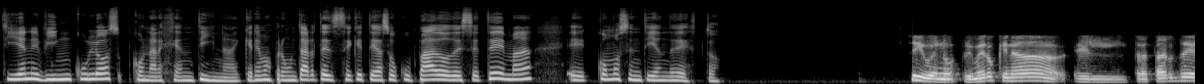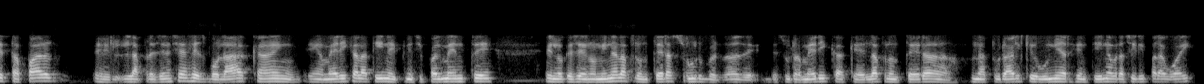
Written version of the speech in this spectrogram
tiene vínculos con Argentina. Y queremos preguntarte, sé que te has ocupado de ese tema, eh, ¿cómo se entiende esto? Sí, bueno, primero que nada, el tratar de tapar eh, la presencia de Hezbollah acá en, América Latina y principalmente en lo que se denomina la frontera sur, ¿verdad? De, de Sudamérica, que es la frontera natural que une Argentina, Brasil y Paraguay,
